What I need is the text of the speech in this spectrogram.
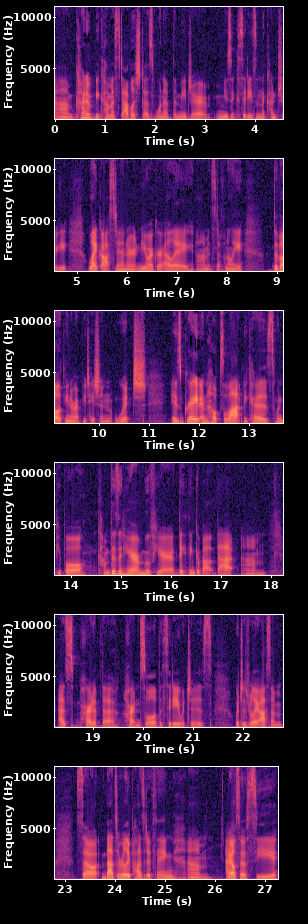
um, kind of become established as one of the major music cities in the country, like Austin or New York or LA. Um, it's definitely developing a reputation, which is great and helps a lot because when people come visit here, move here, they think about that. Um, as part of the heart and soul of the city, which is which is really awesome. So that's a really positive thing. Um, I also see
